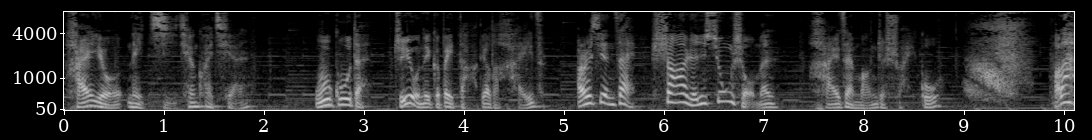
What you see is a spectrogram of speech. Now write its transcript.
还有那几千块钱，无辜的只有那个被打掉的孩子，而现在杀人凶手们还在忙着甩锅。好了，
